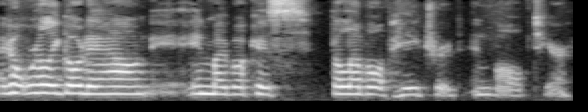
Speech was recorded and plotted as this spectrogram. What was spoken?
i don't really go down in my book is the level of hatred involved here.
